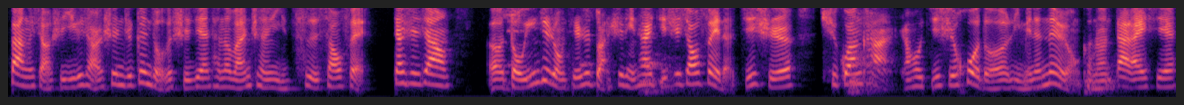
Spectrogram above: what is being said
半个小时、一个小时，甚至更久的时间才能完成一次消费。但是像呃抖音这种其实是短视频，它是及时消费的，及时去观看，然后及时获得里面的内容，可能带来一些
